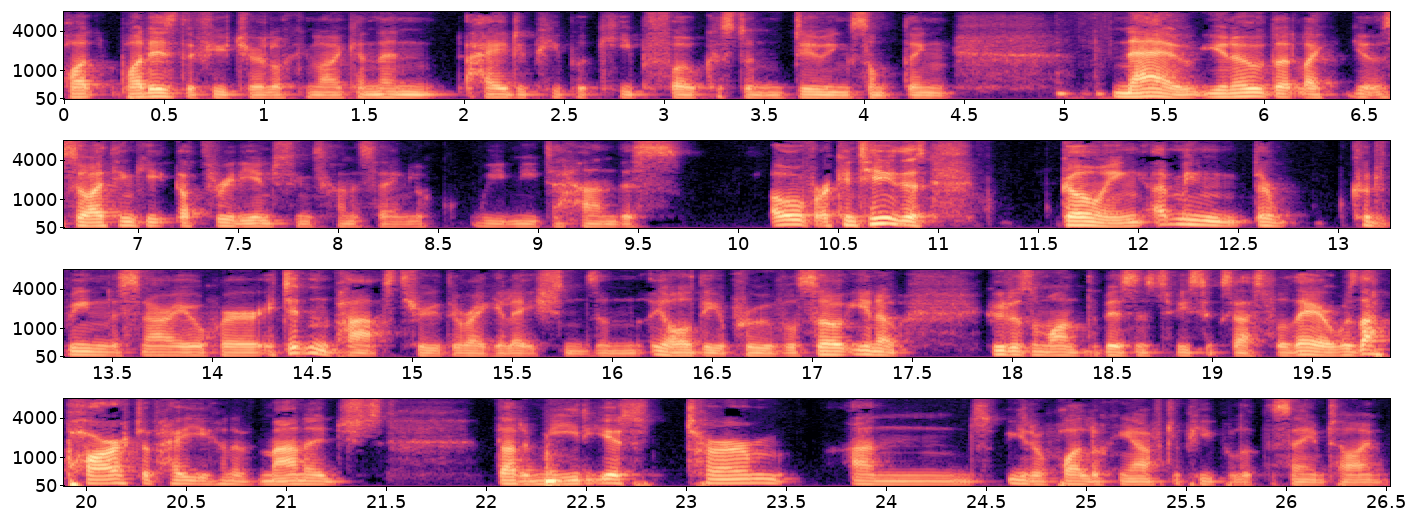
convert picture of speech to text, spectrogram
what what is the future looking like, and then how do people keep focused on doing something now? You know that, like, you know, so I think that's really interesting. It's kind of saying, look, we need to hand this over, continue this going. I mean, there could have been a scenario where it didn't pass through the regulations and all the approval. So, you know, who doesn't want the business to be successful there? Was that part of how you kind of managed that immediate term and you know while looking after people at the same time.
